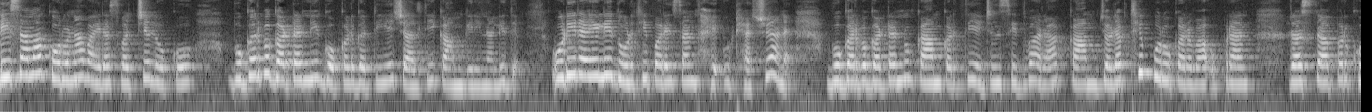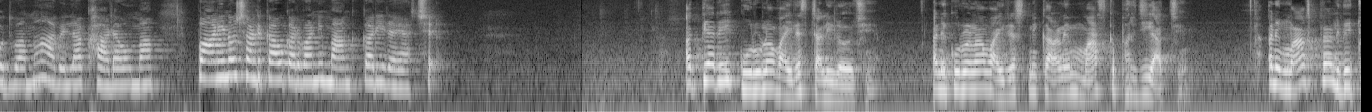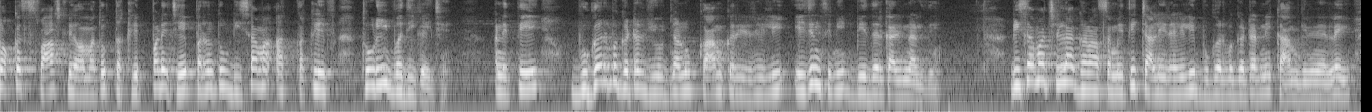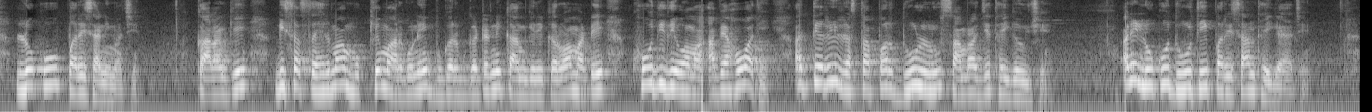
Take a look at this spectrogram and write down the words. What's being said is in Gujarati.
ડીસામાં કોરોના વાયરસ વચ્ચે લોકો ભૂગર્ભ ગટરની ગોકળ ગતિએ ચાલતી કામગીરીના લીધે ઉડી રહેલી ધૂળથી પરેશાન થઈ ઉઠ્યા છે અને ભૂગર્ભ ગટરનું કામ કરતી એજન્સી દ્વારા કામ ઝડપથી પૂરું કરવા ઉપરાંત રસ્તા પર ખોદવામાં આવેલા ખાડાઓમાં પાણીનો છંટકાવ કરવાની માંગ કરી રહ્યા છે. અત્યારે કોરોના વાયરસ ચાલી રહ્યો છે અને કોરોના વાયરસને કારણે માસ્ક ફરજિયાત છે. અને માસ્કના લીધે ચોક્કસ શ્વાસ લેવામાં તો તકલીફ પડે છે, પરંતુ ડીસામાં આ તકલીફ થોડી વધી ગઈ છે. અને તે ભૂગર્ભ ગટર યોજનાનું કામ કરી રહેલી એજન્સીની બેદરકારીના લીધે. ડીસામાં છેલ્લા ઘણા સમયથી ચાલી રહેલી ભૂગર્ભ ગટરની કામગીરીને લઈ લોકો પરેશાનીમાં છે. કારણ કે ડીસા શહેરમાં મુખ્ય માર્ગોને ભૂગર્ભ ગટરની કામગીરી કરવા માટે ખોદી દેવામાં આવ્યા હોવાથી અત્યારે રસ્તા પર ધૂળનું સામ્રાજ્ય થઈ ગયું છે. અને લોકો ધૂળથી પરેશાન થઈ ગયા છે.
